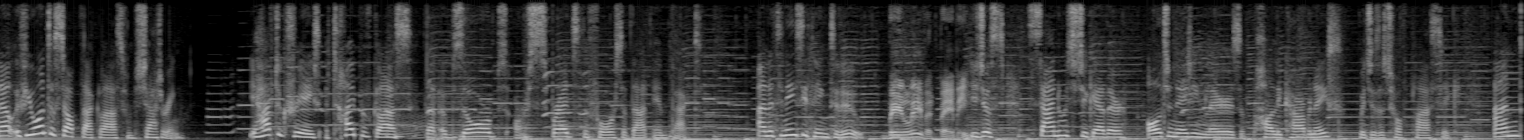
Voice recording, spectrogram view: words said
Now, if you want to stop that glass from shattering, you have to create a type of glass that absorbs or spreads the force of that impact. And it's an easy thing to do. Believe it, baby. You just sandwich together alternating layers of polycarbonate, which is a tough plastic, and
